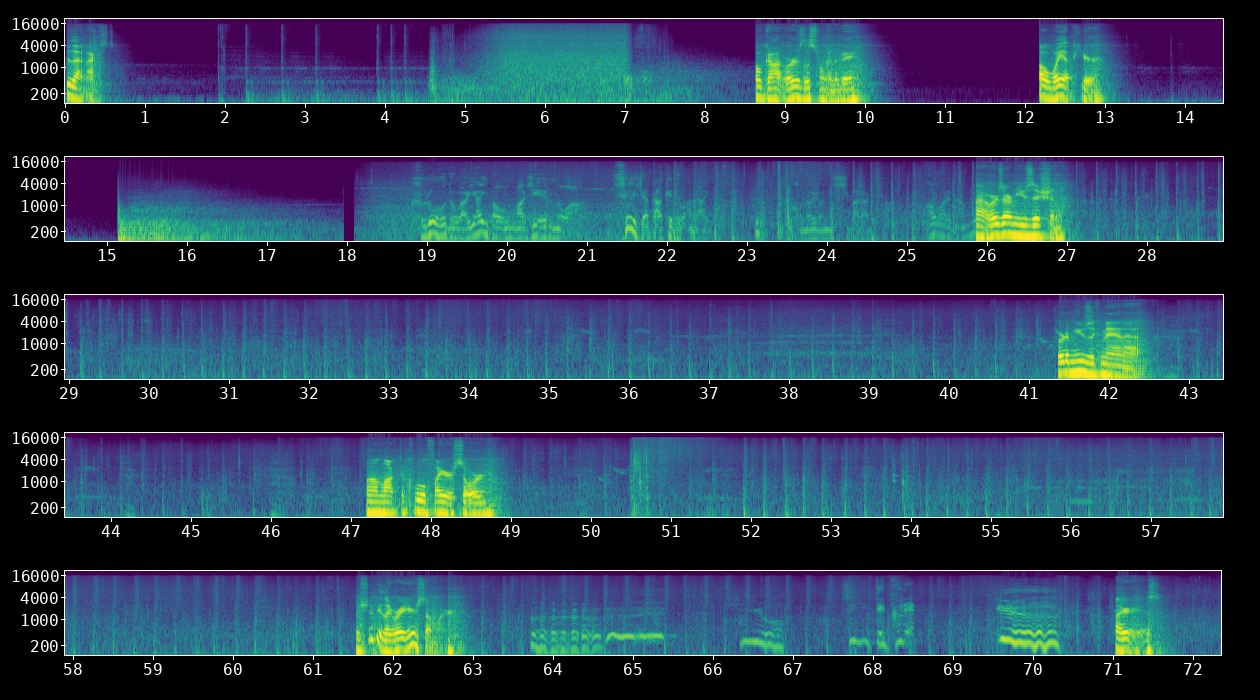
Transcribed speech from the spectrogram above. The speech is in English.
do that next. Oh god, where's this one gonna be? Oh, way up here. Alright, where's our musician? Where the music man at? Unlock the cool fire sword. It should be like right here somewhere. Oh, here he is.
